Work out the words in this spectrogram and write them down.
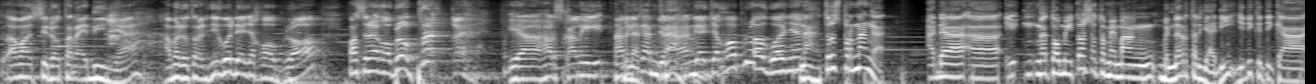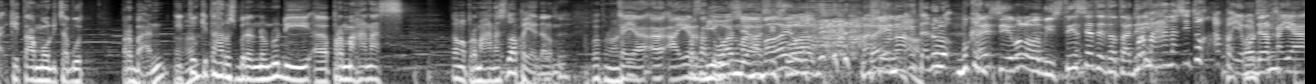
sama si dokter Edinya, sama dokter Edinya gue diajak ngobrol. Pas udah ngobrol, brek, eh, Ya harus sekali tarikan Bener. kan. diajak ngobrol guanya. Nah, terus pernah nggak ada eh, i- nggak tahu mitos atau memang benar terjadi? Jadi ketika kita mau dicabut perban, itu kita harus berendam dulu di eh, Permahanas. Tahu nggak Permahanas itu apa ya dalam? Apa Permahanas? Kayak eh, air Persatuan biru. Mahasiswa eh, Nasional. Eh, kita dulu bukan. Kayak sih emang mistisnya itu tadi. Permahanas itu apa ya? Model sih? kayak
